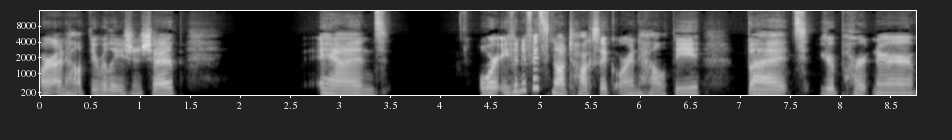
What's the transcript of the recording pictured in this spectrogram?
or unhealthy relationship. And, or even if it's not toxic or unhealthy, but your partner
